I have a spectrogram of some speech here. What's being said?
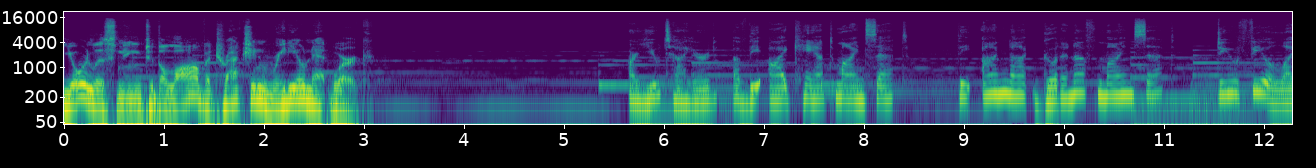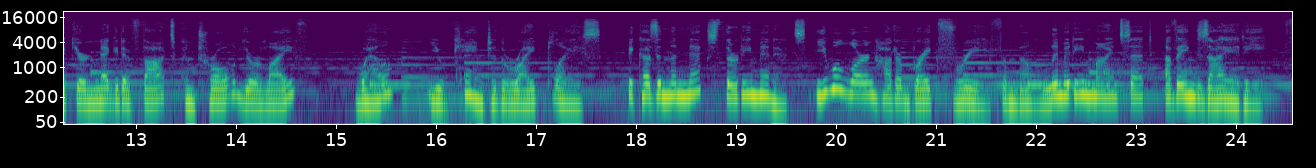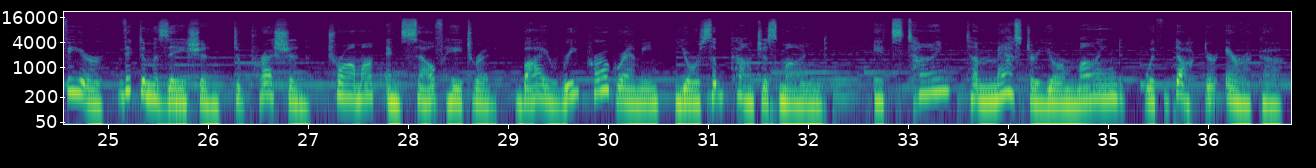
You're listening to the Law of Attraction Radio Network. Are you tired of the I can't mindset? The I'm not good enough mindset? Do you feel like your negative thoughts control your life? Well, you came to the right place because in the next 30 minutes, you will learn how to break free from the limiting mindset of anxiety, fear, victimization, depression, trauma, and self hatred by reprogramming your subconscious mind. It's time to master your mind with Dr. Erika.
